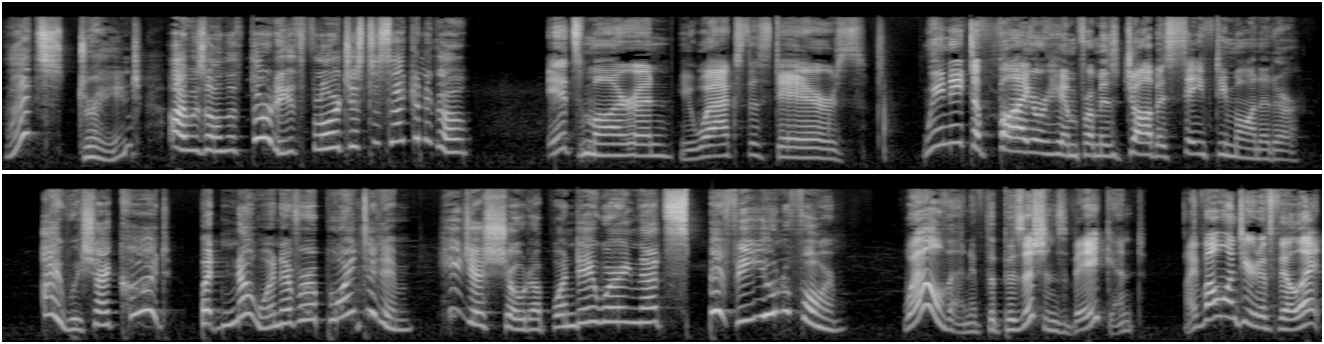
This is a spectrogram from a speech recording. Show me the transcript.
That's strange. I was on the 30th floor just a second ago. It's Myron. He waxed the stairs. We need to fire him from his job as safety monitor. I wish I could, but no one ever appointed him. He just showed up one day wearing that spiffy uniform. Well, then, if the position's vacant, I volunteer to fill it.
